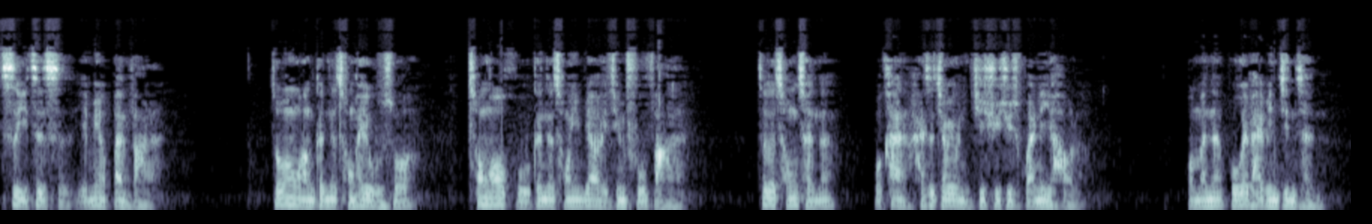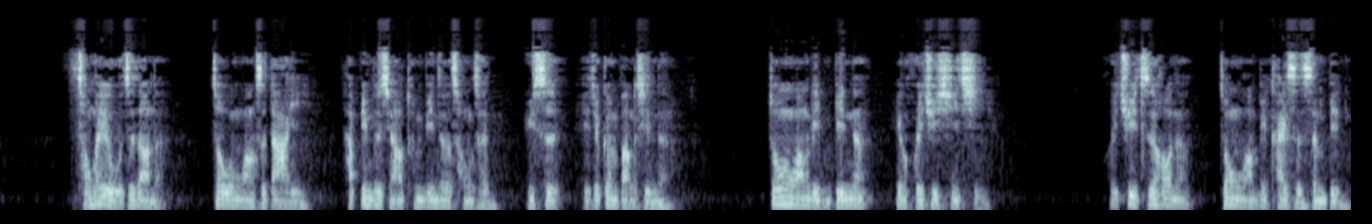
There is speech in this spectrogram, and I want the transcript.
事已至此，也没有办法了。周文王跟着崇黑虎说：“崇侯虎跟着崇应彪已经伏法了，这个崇城呢？”我看还是交由你继续去管理好了。我们呢，不会派兵进城。崇黑虎知道呢，周文王是大义，他并不是想要吞并这个崇城，于是也就更放心了。周文王领兵呢，便回去西岐。回去之后呢，周文王便开始生病。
